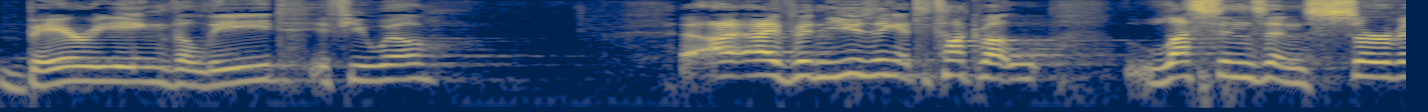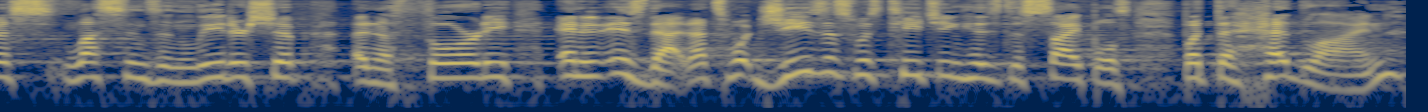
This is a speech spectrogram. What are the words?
burying the lead, if you will. I, I've been using it to talk about lessons in service, lessons in leadership and authority, and it is that. That's what Jesus was teaching his disciples. But the headline,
